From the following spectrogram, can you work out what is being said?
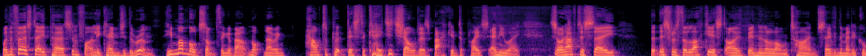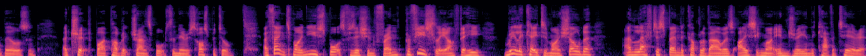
When the first aid person finally came into the room, he mumbled something about not knowing how to put dislocated shoulders back into place anyway. So I'd have to say that this was the luckiest I've been in a long time, saving the medical bills and a trip by public transport to the nearest hospital. I thanked my new sports physician friend profusely after he relocated my shoulder and left to spend a couple of hours icing my injury in the cafeteria,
